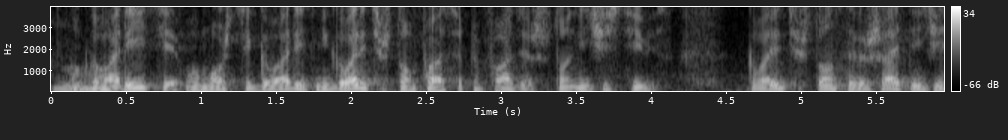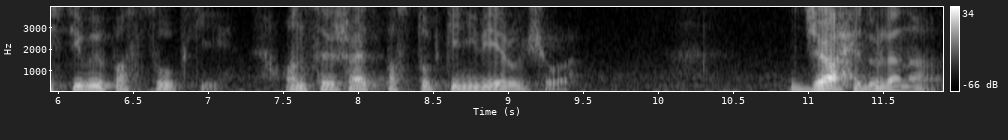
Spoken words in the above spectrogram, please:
Но говорите, вы можете говорить, не говорите, что он фасик и фадир, что он нечестивец. Говорите, что он совершает нечестивые поступки. Он совершает поступки неверующего. Джахиду ляна.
